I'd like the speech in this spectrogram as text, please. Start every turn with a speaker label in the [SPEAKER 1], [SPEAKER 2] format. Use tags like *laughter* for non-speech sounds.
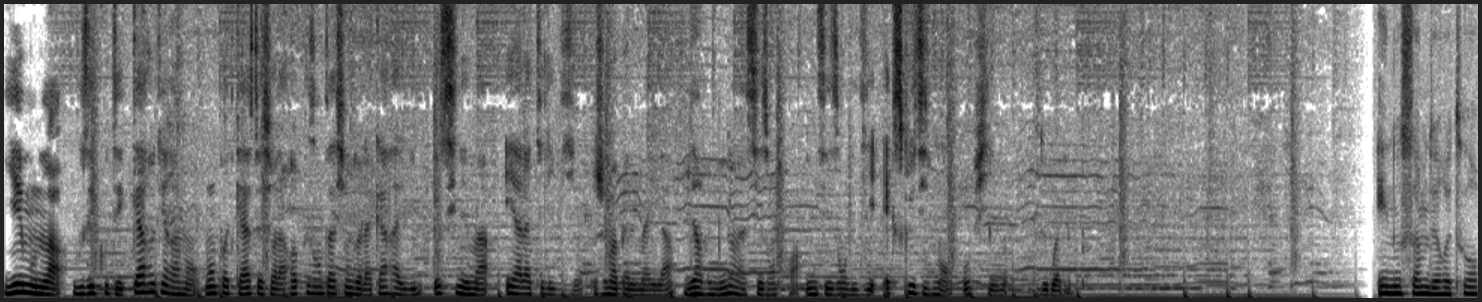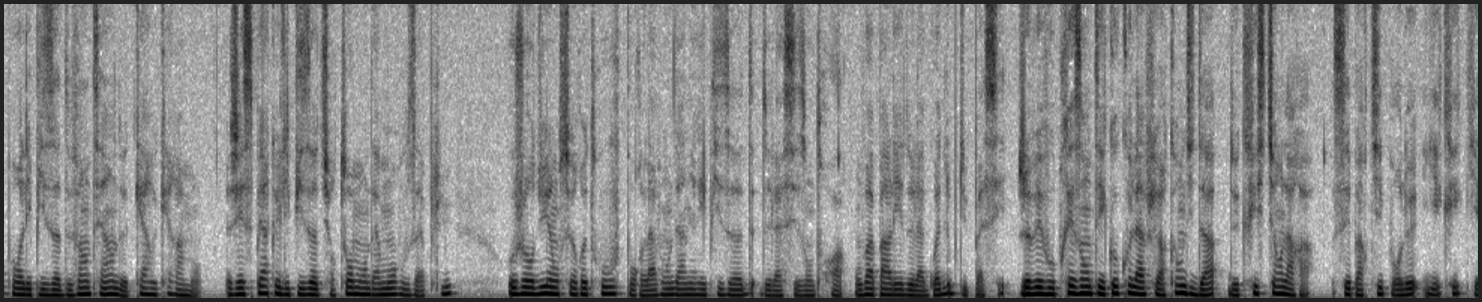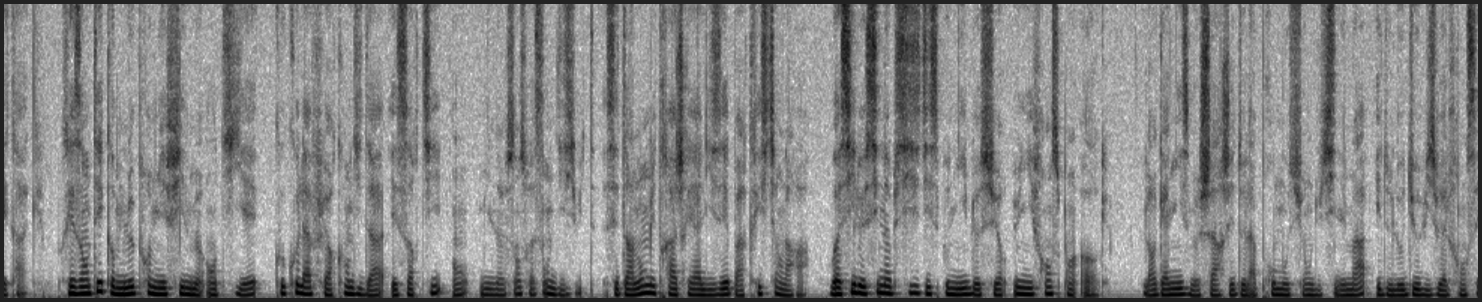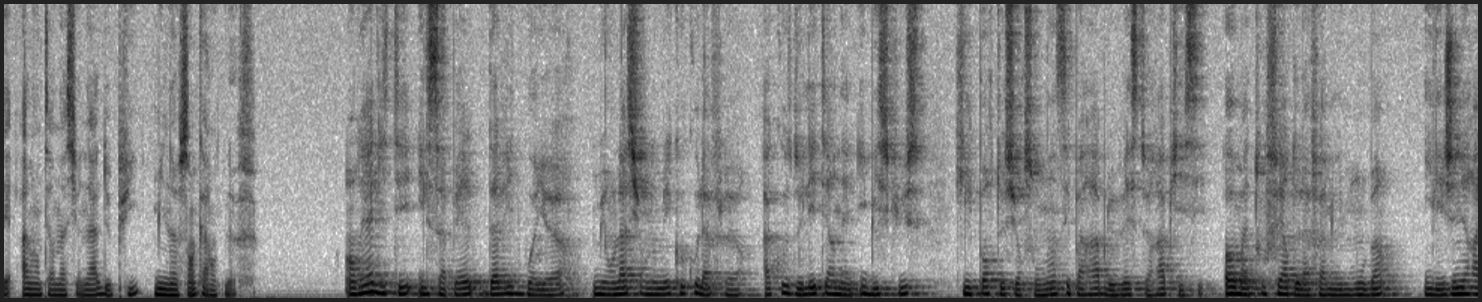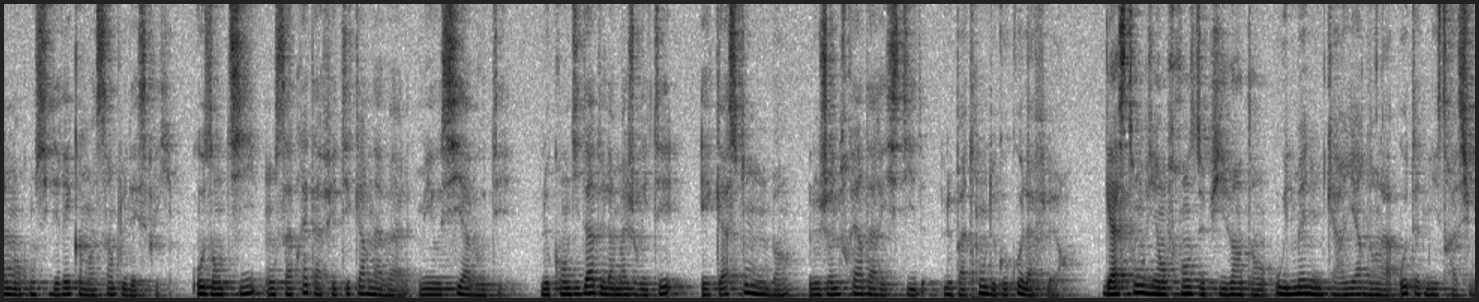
[SPEAKER 1] Yemunla, vous écoutez Caroqueramment, mon podcast sur la représentation de la Caraïbe au cinéma et à la télévision. Je m'appelle Maïla, bienvenue dans la saison 3, une saison dédiée exclusivement aux films de Guadeloupe. Et nous sommes de retour pour l'épisode 21 de Caroqueramment. J'espère que l'épisode sur Tourment d'amour vous a plu. Aujourd'hui, on se retrouve pour l'avant-dernier épisode de la saison 3. On va parler de la Guadeloupe du passé. Je vais vous présenter Coco la fleur candidat de Christian Lara. C'est parti pour le Yécric Yécrac. Présenté comme le premier film antillais, Coco la fleur candidat est sorti en 1978. C'est un long métrage réalisé par Christian Lara. Voici le synopsis disponible sur unifrance.org, l'organisme chargé de la promotion du cinéma et de l'audiovisuel français à l'international depuis 1949. En réalité, il s'appelle David Boyer, mais on l'a surnommé Coco la fleur à cause de l'éternel hibiscus qu'il porte sur son inséparable veste rapiécée. Homme à tout faire de la famille Montbain, il est généralement considéré comme un simple d'esprit. Aux Antilles, on s'apprête à fêter carnaval, mais aussi à voter. Le candidat de la majorité est Gaston Montbain, le jeune frère d'Aristide, le patron de Coco Lafleur. Gaston vit en France depuis 20 ans, où il mène une carrière dans la haute administration.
